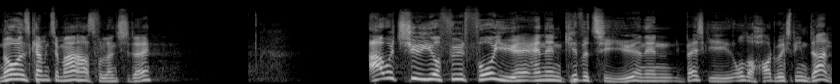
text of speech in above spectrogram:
No one's coming to my house for lunch today. I would chew your food for you and then give it to you, and then basically all the hard work's been done.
